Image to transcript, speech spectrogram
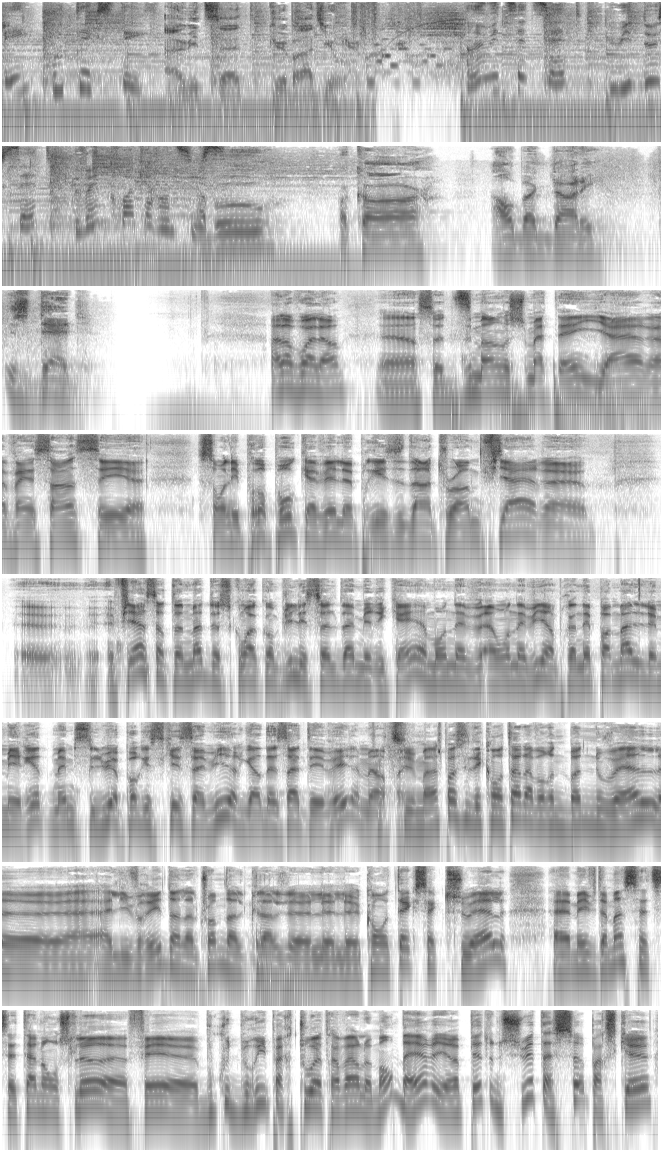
Appelez ou textez 187 Cube Radio. 1877 827 2346. Abu Bakr al-Baghdadi is dead. Alors voilà, euh, ce dimanche matin, hier, Vincent, c'est euh, sont les propos qu'avait le président Trump, fier. Euh, euh, fier certainement de ce qu'ont accompli les soldats américains. À mon, avis, à mon avis, il en prenait pas mal le mérite, même si lui a pas risqué sa vie. Il regardait ça à la TV. mais Effectivement. Je pense qu'il était content d'avoir une bonne nouvelle euh, à, à, livrer, Donald Trump, dans le, dans le, le, le contexte actuel. Euh, mais évidemment, cette, cette annonce-là fait beaucoup de bruit partout à travers le monde. D'ailleurs, il y aura peut-être une suite à ça parce que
